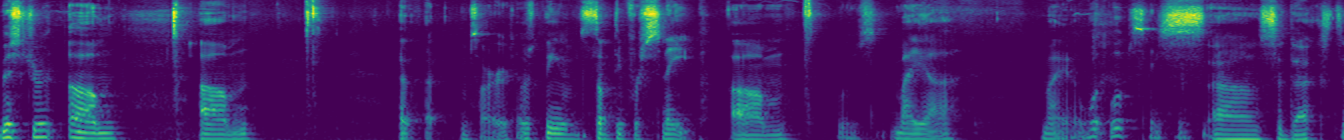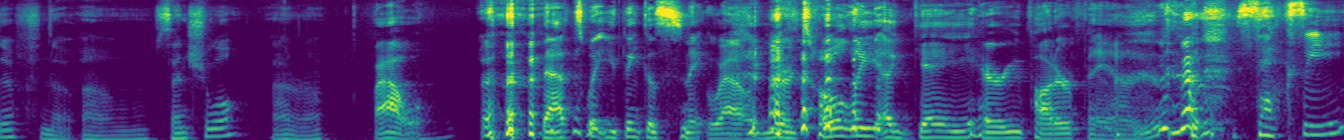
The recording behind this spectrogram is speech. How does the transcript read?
mr um um uh, uh, i'm sorry i was thinking of something for snape. Um was my uh my uh, what snape S- Um, seductive? No. Um, sensual? I don't know. wow That's what you think of Snape. Wow, you're totally a gay Harry Potter fan. sexy,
